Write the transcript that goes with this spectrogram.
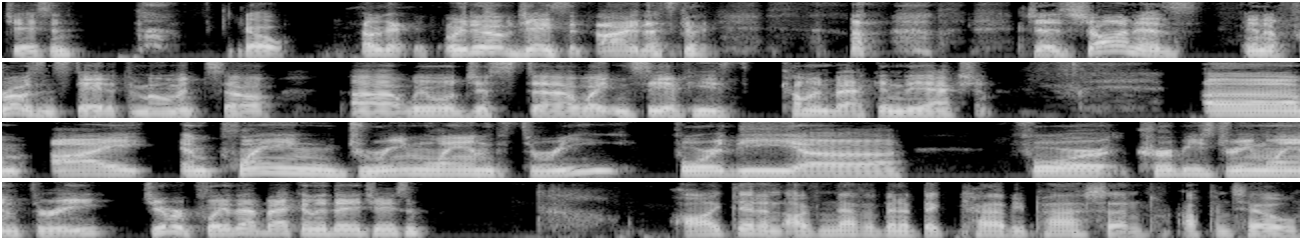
Jason? Yo, Okay, we do have Jason. All right, that's good. Just- Sean is in a frozen state at the moment, so uh, we will just uh, wait and see if he's coming back into the action. Um, I am playing Dreamland Three for the uh, for Kirby's Dreamland Three. Did you ever play that back in the day, Jason? I didn't. I've never been a big Kirby person up until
